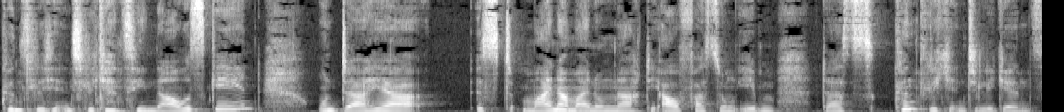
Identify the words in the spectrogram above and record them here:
künstliche Intelligenz hinausgehend und daher ist meiner Meinung nach die Auffassung eben, dass künstliche Intelligenz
